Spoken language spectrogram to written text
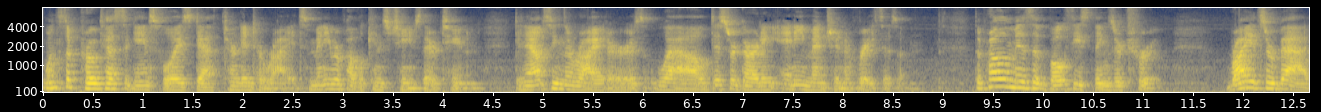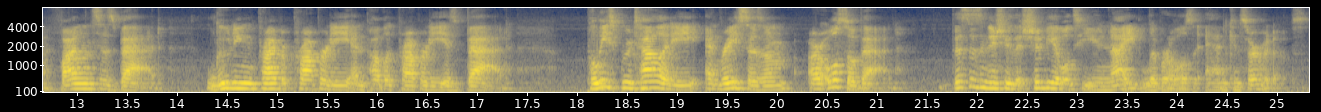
Once the protests against Floyd's death turned into riots, many Republicans changed their tune, denouncing the rioters while disregarding any mention of racism. The problem is that both these things are true. Riots are bad, violence is bad, looting private property and public property is bad. Police brutality and racism are also bad. This is an issue that should be able to unite liberals and conservatives.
